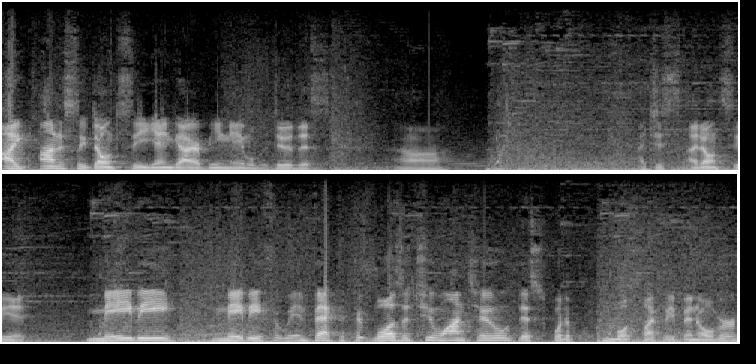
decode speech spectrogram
I honestly don't see Yengar being able to do this. Uh, I just, I don't see it. Maybe, maybe, it, in fact, if it was a two-on-two, 2, this would have most likely been over.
